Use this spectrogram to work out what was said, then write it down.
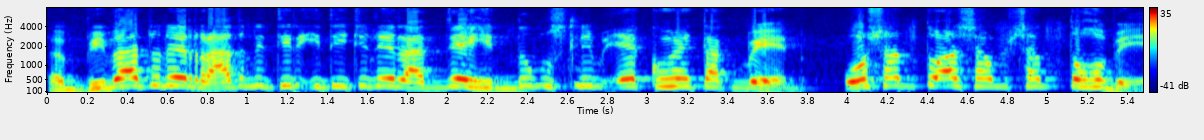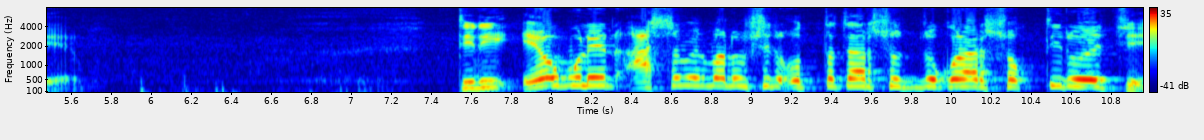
বিভাজনের রাজনীতির ইতি রাজ্যে হিন্দু মুসলিম এক হয়ে থাকবেন। অশান্ত আসাম শান্ত হবে। তিনি এও বলেন, আসামের মানুষের অত্যাচার সহ্য করার শক্তি রয়েছে।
